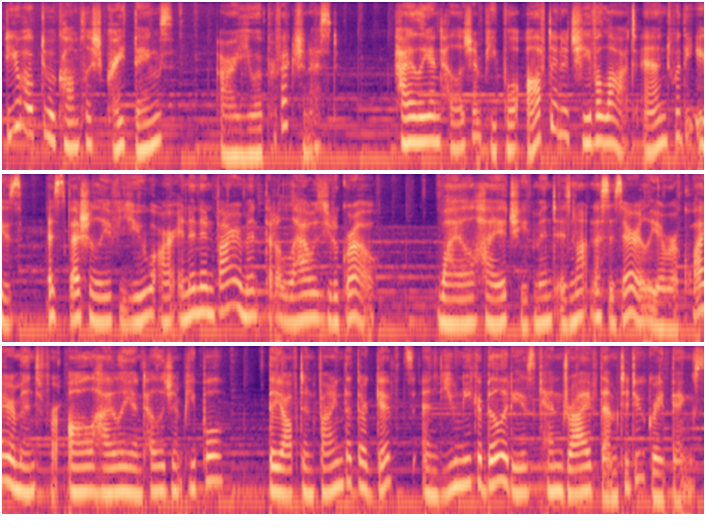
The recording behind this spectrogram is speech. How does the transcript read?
Do you hope to accomplish great things? Are you a perfectionist? Highly intelligent people often achieve a lot and with ease, especially if you are in an environment that allows you to grow. While high achievement is not necessarily a requirement for all highly intelligent people, they often find that their gifts and unique abilities can drive them to do great things.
